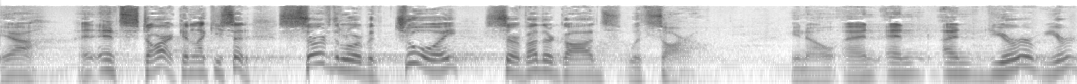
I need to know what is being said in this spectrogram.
Yeah. And it's stark. And like you said, serve the Lord with joy, serve other gods with sorrow. You know, and and and you're you're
